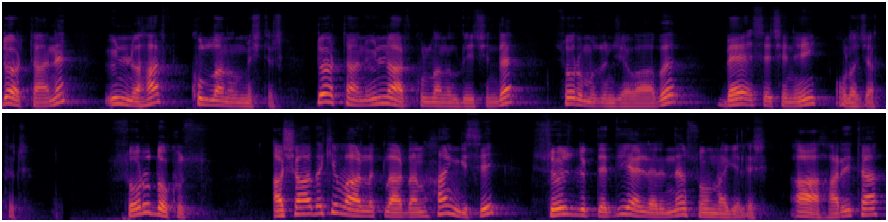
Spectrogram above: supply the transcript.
4 tane ünlü harf kullanılmıştır. 4 tane ünlü harf kullanıldığı için de sorumuzun cevabı B seçeneği olacaktır. Soru 9. Aşağıdaki varlıklardan hangisi sözlükte diğerlerinden sonra gelir? A. Harita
